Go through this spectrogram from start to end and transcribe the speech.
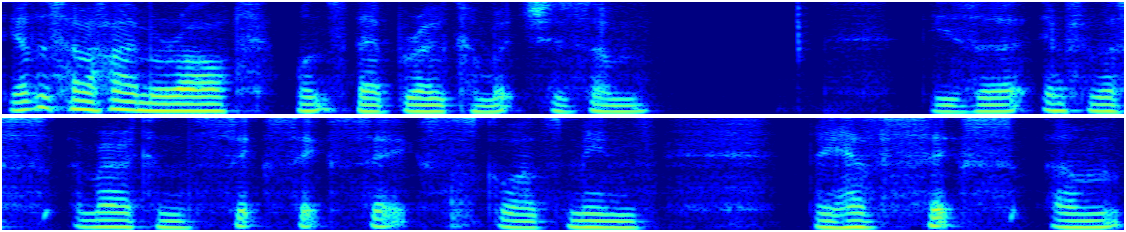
The others have a higher morale once they're broken, which is um, these uh, infamous American 666 squads means they have six um,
